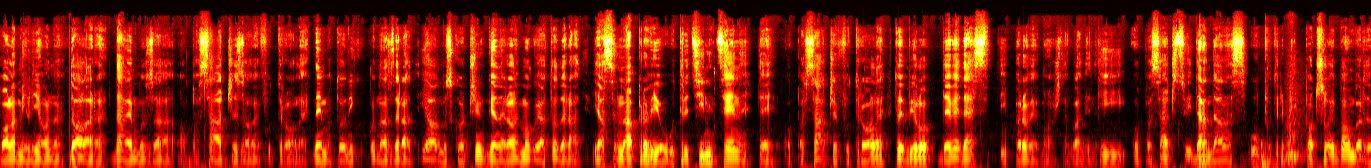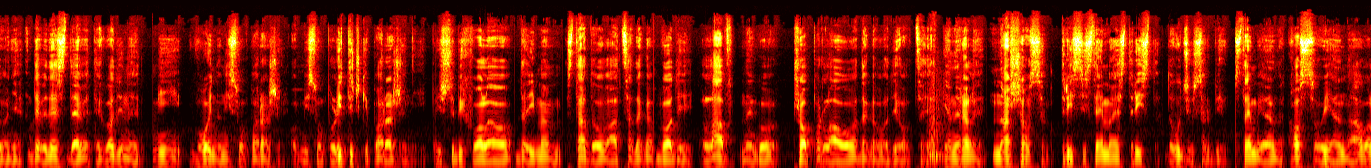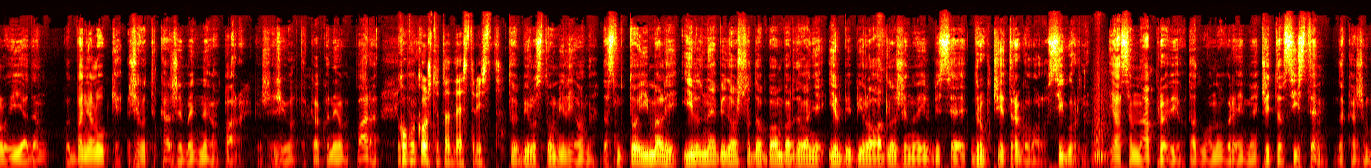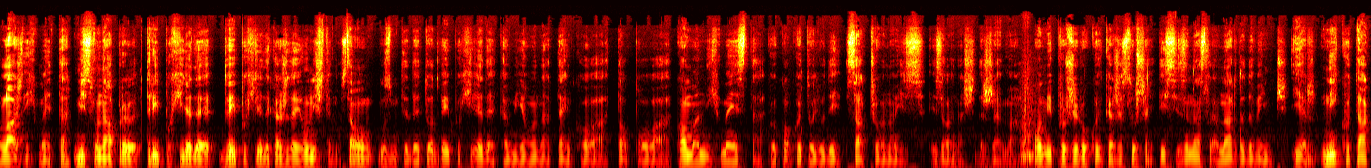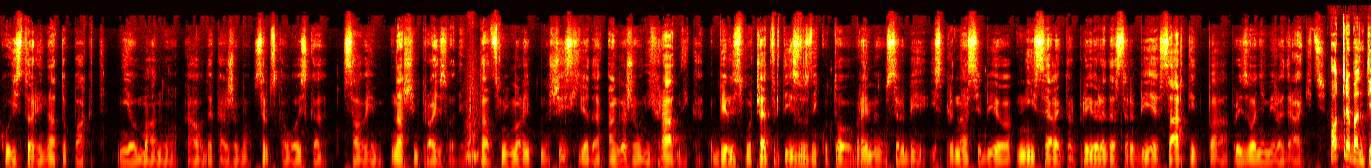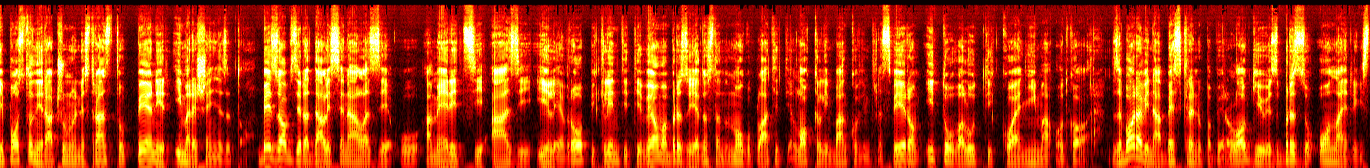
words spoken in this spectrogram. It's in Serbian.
pola miliona dolara dajemo za opasače, za ove futrole. Nema to niko kod nas da radi. Ja odmah skočim, generale, mogu ja to da radim. Ja sam napravio u trecini cene te opasače, futrole, to je bilo 91. možda godine. Ti opasači su i dan danas u upotrebi. Počelo je bombardovanje 99. godine, mi vojno nismo poraženi. Mi smo politički poraženi. Više bih voleo da imam stado ovaca da ga vodi lav nego čopor lavova da ga vodi ovca. Generale, našao sam tri sistema S-300 da uđe u Srbiju. Stavimo jedan na Kosovo, jedan na Avalu i jedan kod Banja Luke. Život kaže, meni nema para. Kaže, života, kako nema para. Koliko košta ta DS-300? To je bilo 100 miliona. Da smo to imali, ili ne bi došlo do bombardovanja, ili bi bilo odloženo, ili bi se drugčije trgovalo, sigurno. Ja sam napravio tad u ono vreme čitav sistem, da kažemo, lažnih meta. Mi smo napravili 3.500, 2.500 kažu da je uništeno. Samo uzmite da je to 2.500 kamiona, tenkova, topova, komandnih mesta, koliko je to ljudi sačuvano iz, iz ove naše države malo. On mi pruži ruku i kaže, slušaj, ti si za nas Leonardo da Vinci. Jer niko tako u istoriji NATO pakt nije obmanuo, kao da kažemo, srpska vojska sa ovim našim proizvodima. Tad smo imali na 6000 angažovanih radnika. Bili smo četvrti izvoznik u to vreme u Srbiji. Ispred nas je bio NIS elektroprivreda Srbije, Sartit pa proizvodnje Mile Dragić. Potreban ti je poslovni račun u inostranstvu, Pionir ima rešenje za to. Bez obzira da li se nalaze u Americi, Aziji ili Evropi, klijenti ti veoma brzo jednostavno mogu platiti lokalnim bankovnim transferom i to u valuti koja njima odgovara. Zaboravi na beskrajnu papirologiju i uz brzu online registraciju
